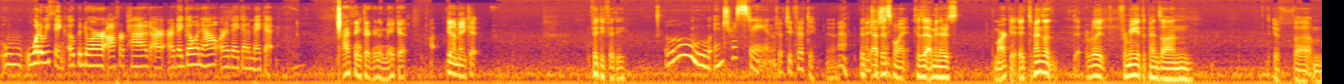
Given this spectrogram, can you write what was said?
what do we think? Opendoor, OfferPad, are, are they going out or are they going to make it? I think they're going to make it. Gonna make it 50 50. Ooh, interesting. 50 50. Yeah. Yeah. But at this point, because I mean, there's the market. It depends on really for me. It depends on if um,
